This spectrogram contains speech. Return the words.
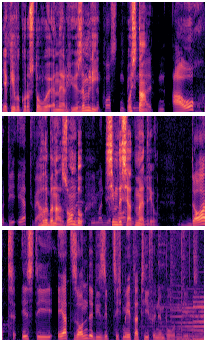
який використовує енергію землі. Ось там. Глибина зонду 70 метрів. Dort ist die Erdsonde, die 70 Meter tief in den Boden geht.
